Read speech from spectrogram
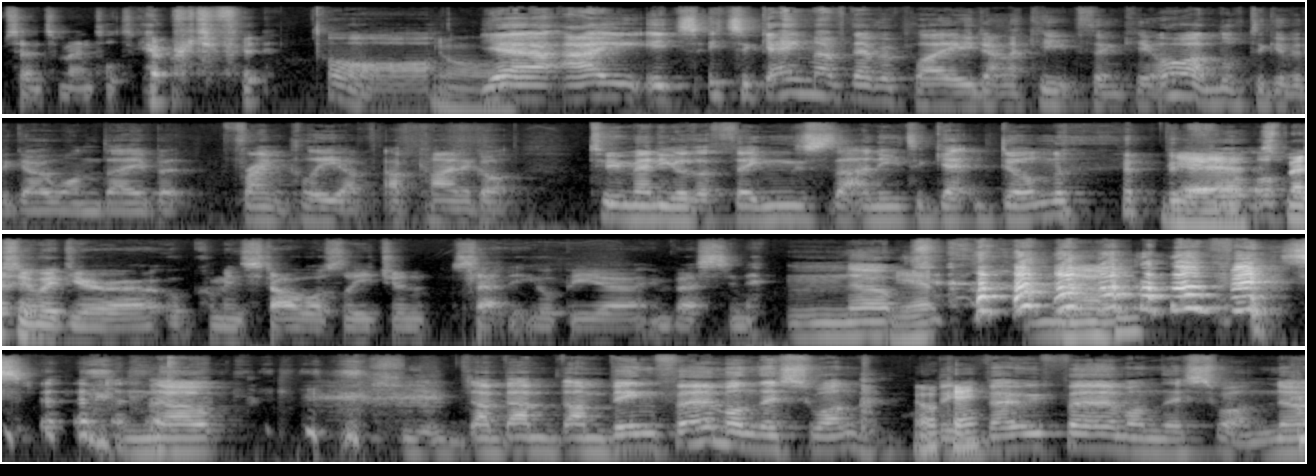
sentimental to get rid of it. Aw. Aw. yeah. I it's it's a game I've never played, and I keep thinking, oh, I'd love to give it a go one day, but frankly, I've I've kind of got too many other things that I need to get done. Yeah. especially with your uh, upcoming Star Wars Legion set that you'll be uh, investing in. No. Yep. No. No. I'm, I'm, I'm being firm on this one. I'm Okay. being very firm on this one. No.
